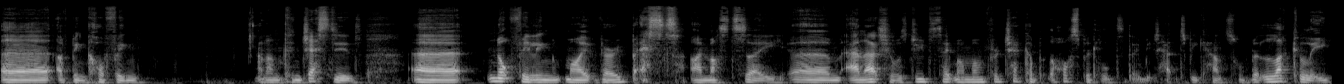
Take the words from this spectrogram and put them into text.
Uh, I've been coughing and I'm congested. Uh, not feeling my very best, I must say. Um, and actually, I was due to take my mum for a checkup at the hospital today, which had to be cancelled. But luckily,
